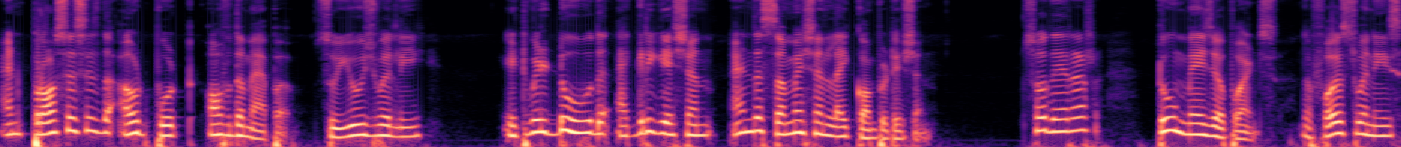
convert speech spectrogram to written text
and processes the output of the mapper. So usually it will do the aggregation and the summation like computation. So there are two major points. The first one is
